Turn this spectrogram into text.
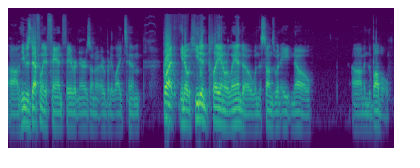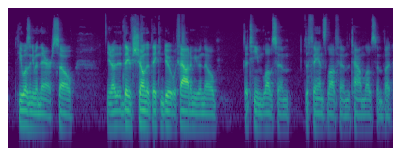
Um, he was definitely a fan favorite in Arizona. Everybody liked him, but you know he didn't play in Orlando when the Suns went eight zero um, in the bubble. He wasn't even there. So, you know they've shown that they can do it without him, even though the team loves him, the fans love him, the town loves him. But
